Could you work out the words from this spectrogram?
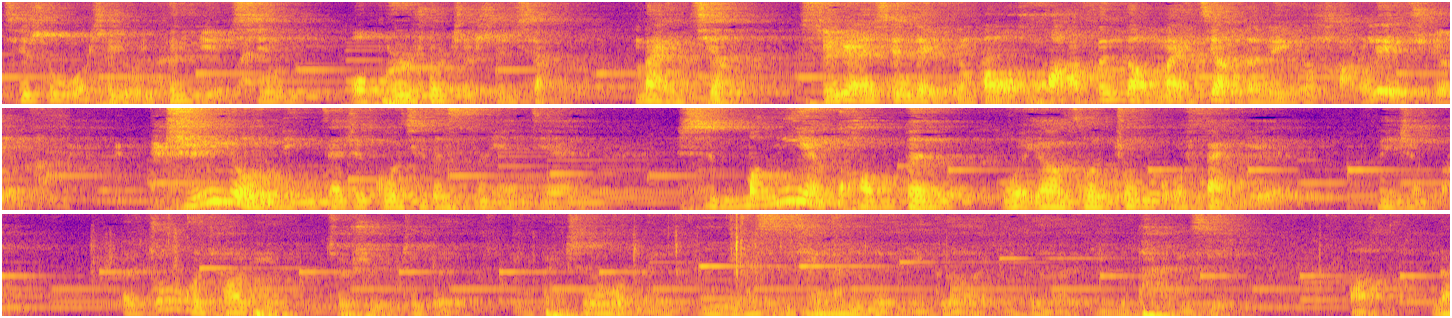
其实我是有一颗野心，我不是说只是想卖酱，虽然现在已经把我划分到卖酱的那个行列去了。只有您在这过去的四年间是蒙眼狂奔，我要做中国范爷，为什么？呃，中国调品就是这个本身我们一年四千亿的一个一个一个盘子啊，那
